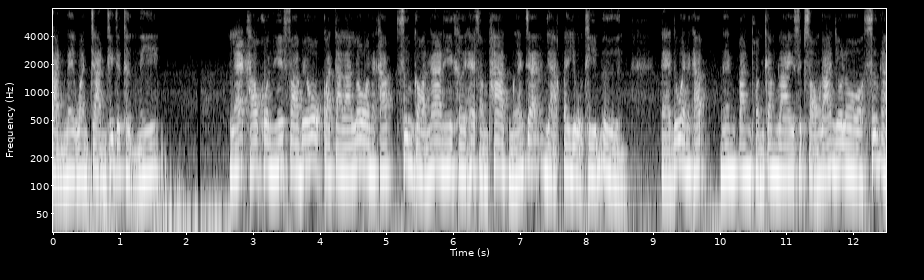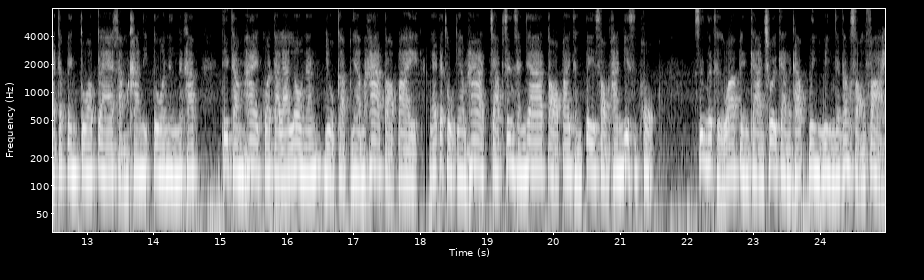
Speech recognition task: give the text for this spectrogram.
กันในวันจันทร์ที่จะถึงนี้ และเขาคนนี้ฟาเบโอกวาตาลาโลนะครับ ซึ่งก่อนหน้านี้เคยให้สัมภาษณ์เหมือนจะอยากไปอยู่ทีมอื่น แต่ด้วยนะครับ เงินปันผลกำไร 12 ล้านยูโรซึ่งอาจจะเป็นตัวแปรสำคัญอีกตัวหนึ่งนะครับ ที่ทำให้กัวตาลาโลนั้นอยู่กับยามาฮ่าต่อไป และก็ถูกยามาฮ่าจับเส้นสัญญาต่อไปถึงปี 2026 ซึ่งก็ถือว่าเป็นการช่วยกันครับวินวินกันทั้งสองฝ่าย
